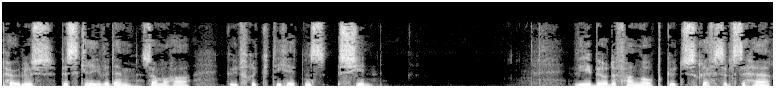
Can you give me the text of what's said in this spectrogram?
Paulus beskriver dem som å ha gudfryktighetens skinn, Vi burde fange opp Guds refselse her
